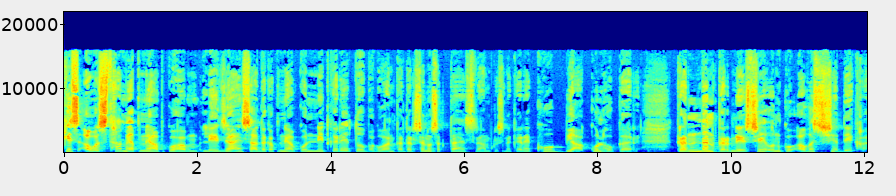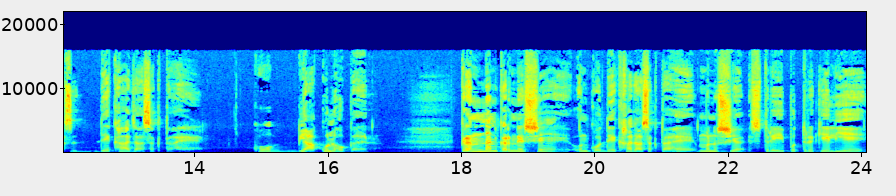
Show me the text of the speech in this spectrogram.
किस अवस्था में अपने आप को हम ले जाएँ? साधक अपने आप को नित करे तो भगवान का दर्शन हो सकता है। श्री रामकृष्ण कह रहे खूब व्याकुल होकर क्रंदन करने से उनको अवश्य देखा देखा जा सकता है। खूब व्याकुल होकर क्रंदन करने से उनको देखा जा सकता है। मनुष्य स्त्री पुत्र के लिए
